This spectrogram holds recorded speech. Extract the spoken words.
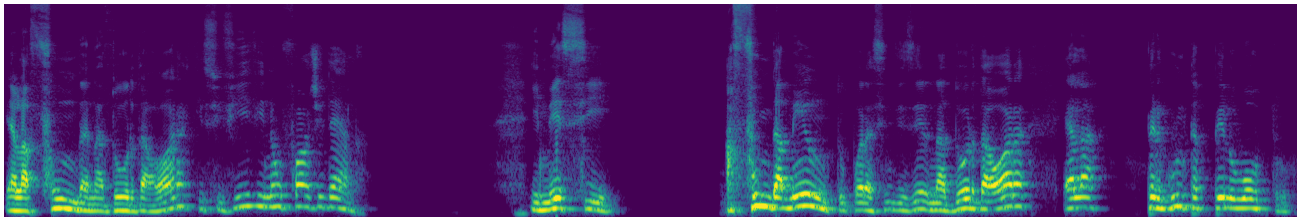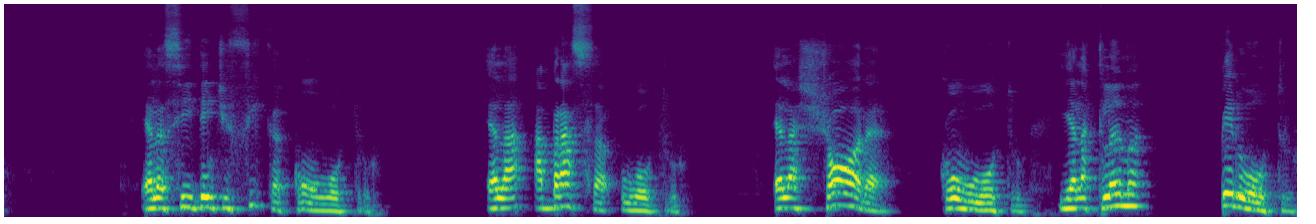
Ela funda na dor da hora que se vive e não foge dela. E nesse afundamento, por assim dizer, na dor da hora, ela pergunta pelo outro. Ela se identifica com o outro. Ela abraça o outro. Ela chora com o outro e ela clama pelo outro.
